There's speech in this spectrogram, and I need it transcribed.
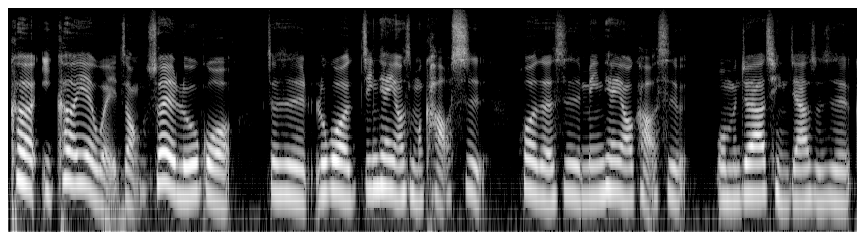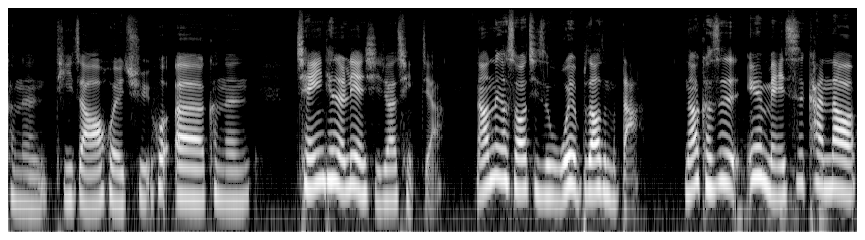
课以课业为重，所以如果就是如果今天有什么考试，或者是明天有考试，我们就要请假，就是可能提早要回去，或呃可能前一天的练习就要请假。然后那个时候其实我也不知道怎么打，然后可是因为每一次看到。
